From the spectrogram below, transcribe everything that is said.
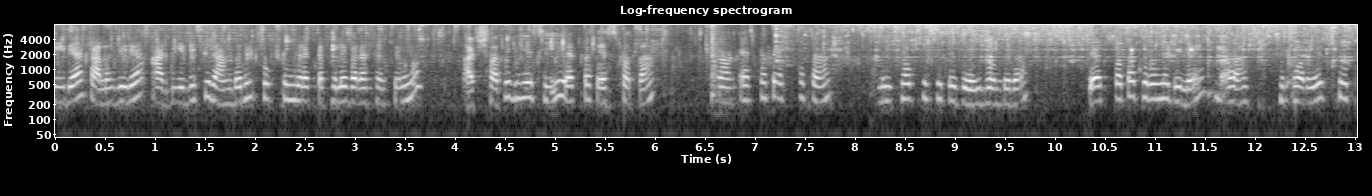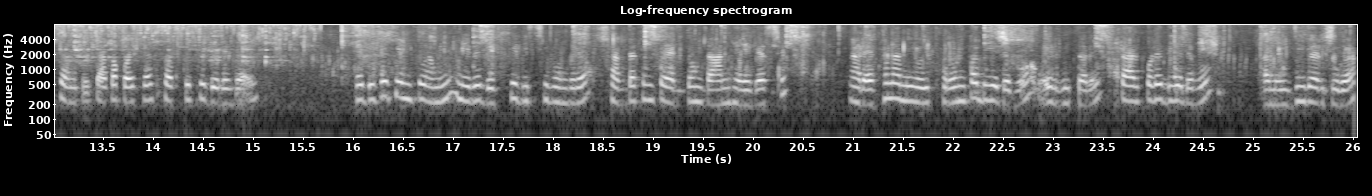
জিরা, কালো জিরা, আর দিয়ে দিচ্ছি রান্ধনি খুব সুন্দর একটা ফ্লেভার আসার জন্য। আর সাথে দিয়েছি একটা তেজপাতা। কারণ একটা তেজপাতা আমি সব কিছুতে দেই বন্ধুরা তেজপাতা ফোড়নে দিলে ঘরে সুখ শান্তি, টাকা পয়সা সব কিছু বেড়ে যায়। এদিকে কিন্তু আমি মেরে দেখিয়ে দিচ্ছি বন্ধুরা, শাকটা কিন্তু একদম ডান হয়ে গেছে। আর এখন আমি ওই ফোড়নটা দিয়ে দেব এর ভিতরে। তারপরে দিয়ে দেব আমি জিরার গুঁড়া।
